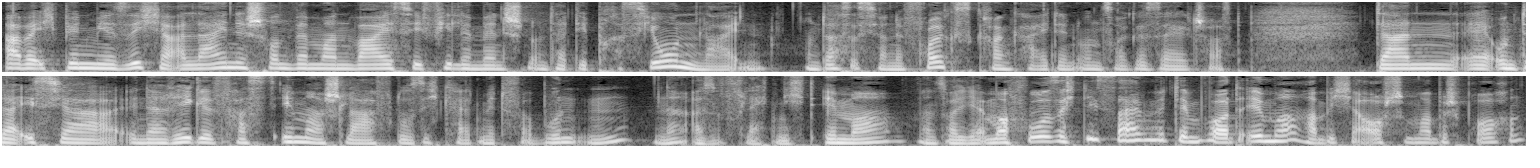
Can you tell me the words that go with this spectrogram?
aber ich bin mir sicher, alleine schon, wenn man weiß, wie viele Menschen unter Depressionen leiden, und das ist ja eine Volkskrankheit in unserer Gesellschaft, dann, äh, und da ist ja in der Regel fast immer Schlaflosigkeit mit verbunden, ne? also vielleicht nicht immer, man soll ja immer vorsichtig sein mit dem Wort immer, habe ich ja auch schon mal besprochen,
